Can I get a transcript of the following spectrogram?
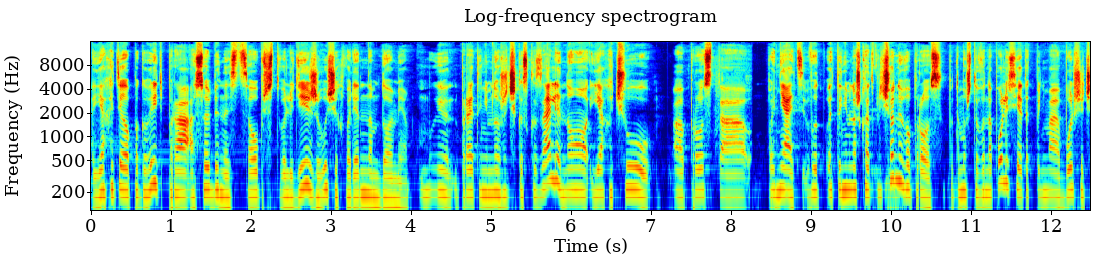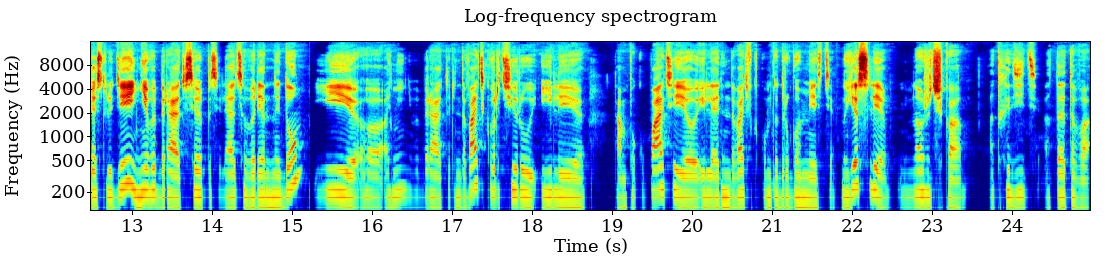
Я хотела поговорить про особенность сообщества людей, живущих в арендном доме. Мы про это немножечко сказали, но я хочу просто понять, вот это немножко отвлеченный вопрос, потому что в Иннополисе, я так понимаю, большая часть людей не выбирают, все поселяются в арендный дом, и э, они не выбирают арендовать квартиру или там покупать ее или арендовать в каком-то другом месте. Но если немножечко отходить от этого,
